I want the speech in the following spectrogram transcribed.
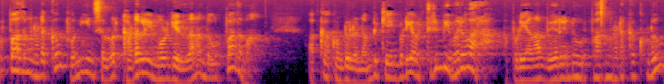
உற்பாதம் நடக்கும்? பொன்னியின் செல்வர் கடலில் மூழ்கியதுதான் அந்த உற்பாதமா? அக்கா கொண்டுள்ள நம்பிக்கையின்படி அவர் திரும்பி வருவாரா? அப்படியானால் வேறு என்ன உற்பாதம் நடக்கக்கூடும்?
